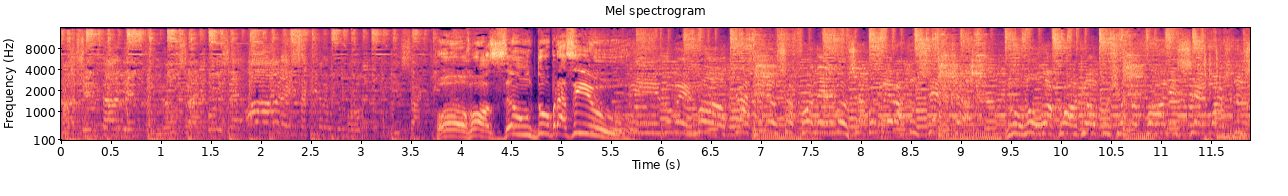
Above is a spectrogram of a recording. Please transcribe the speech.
mas quem tá dentro não sai. Pois é, olha, isso aqui tá muito bom, isso aqui. Forrozão do Brasil. Meu irmão, cadê meu safoneiro, meu saboneiro Arthur César? Lulu, acordeão, puxando fone, sem mastros com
